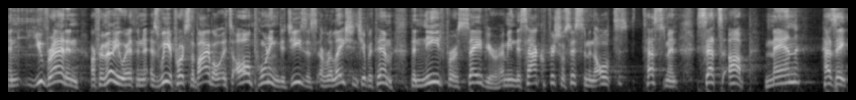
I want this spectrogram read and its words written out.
And you've read and are familiar with, and as we approach the Bible, it's all pointing to Jesus, a relationship with Him, the need for a Savior. I mean, the sacrificial system in the Old Testament sets up man has a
